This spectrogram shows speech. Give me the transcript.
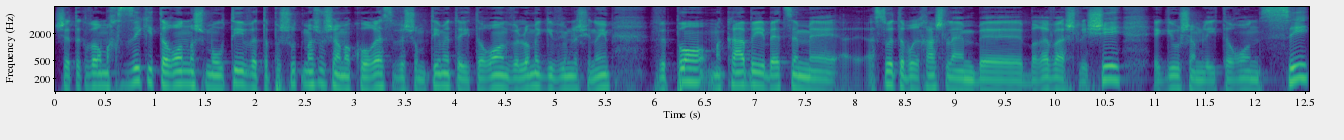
שאתה כבר מחזיק יתרון משמעותי, ואתה פשוט משהו שם קורס ושומטים את היתרון ולא מגיבים לשינויים. ופה מכבי בעצם אה, עשו את הבריחה שלהם ברבע השלישי, הגיעו שם ליתרון שיא,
